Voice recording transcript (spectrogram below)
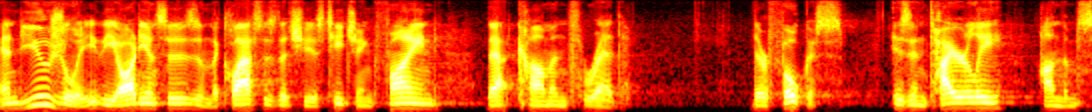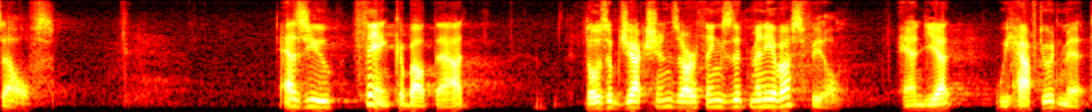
And usually, the audiences and the classes that she is teaching find that common thread. Their focus is entirely on themselves. As you think about that, those objections are things that many of us feel, and yet we have to admit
